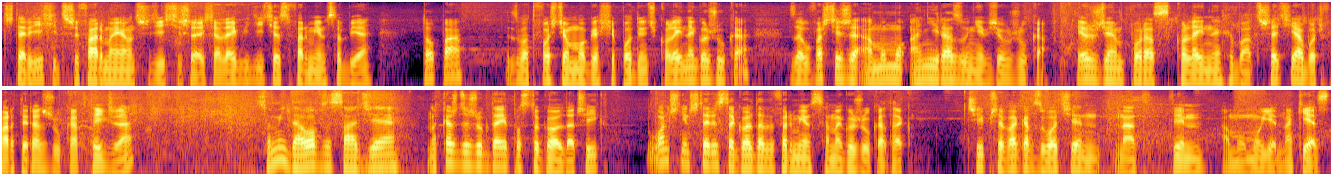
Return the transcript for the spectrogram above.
43 farmy, a ja mam 36, ale jak widzicie sfarmiłem sobie topa, z łatwością mogę się podjąć kolejnego żuka. Zauważcie, że Amumu ani razu nie wziął żuka. Ja już wziąłem po raz kolejny, chyba trzeci albo czwarty raz żuka w tej grze. Co mi dało w zasadzie... No każdy żuk daje po 100 golda, czyli łącznie 400 golda wyfarmiłem z samego żuka, tak? Czyli przewaga w złocie nad tym Amumu jednak jest.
